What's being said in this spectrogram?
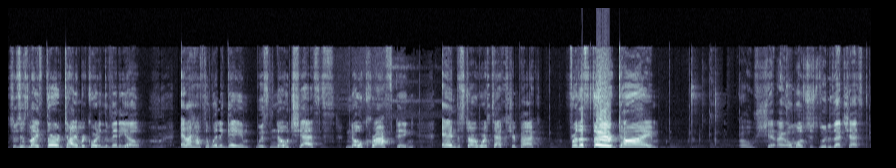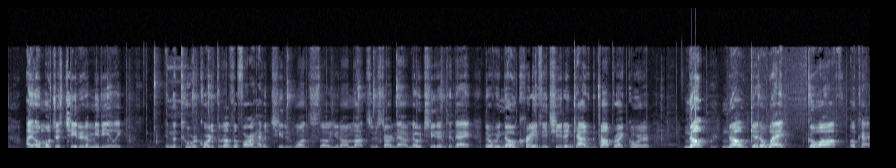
So this is my third time recording the video. And I have to win a game with no chests, no crafting, and the Star Wars texture pack. For the third time! Oh shit, I almost just looted that chest. I almost just cheated immediately. In the two recordings I've done so far, I haven't cheated once. So, you know, I'm not to start now. No cheating today. There will be no crazy cheating cat in the top right corner. No! No! Get away! Go off. Okay.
